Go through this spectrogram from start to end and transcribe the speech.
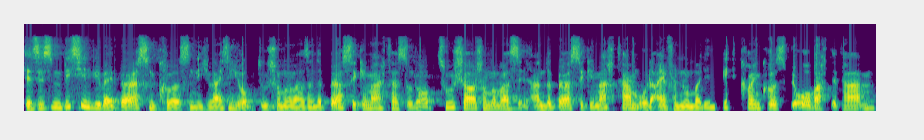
das ist ein bisschen wie bei Börsenkursen. Ich weiß nicht, ob du schon mal was an der Börse gemacht hast oder ob Zuschauer schon mal was an der Börse gemacht haben oder einfach nur mal den Bitcoin-Kurs beobachtet haben.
